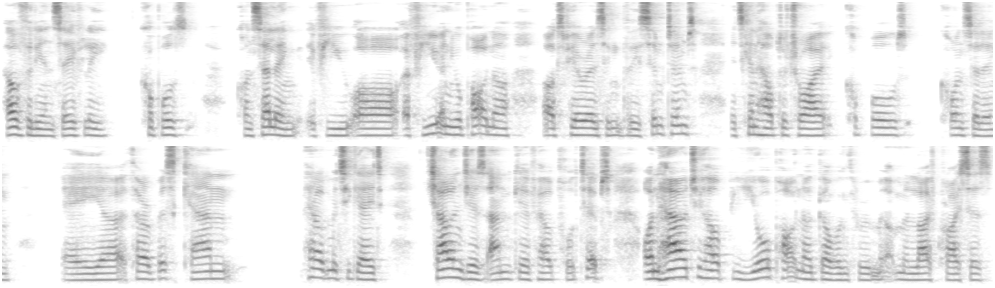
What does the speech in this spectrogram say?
healthily and safely. Couples counseling if you are if you and your partner are experiencing these symptoms, it can help to try couples counseling. A uh, therapist can help mitigate challenges and give helpful tips on how to help your partner going through midlife crisis.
